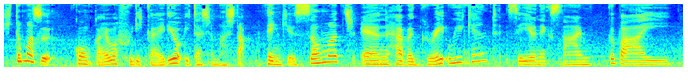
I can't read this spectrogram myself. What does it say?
ひとまず今回は振り返りをいたしました。Thank you so much and have a great weekend. See you next time. Goodbye.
